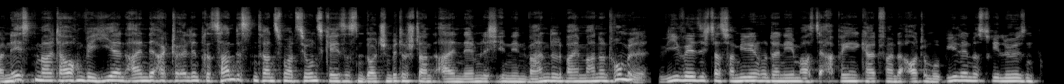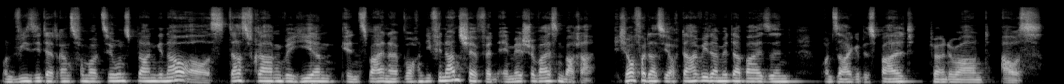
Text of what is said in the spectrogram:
Beim nächsten Mal tauchen wir hier in einen der aktuell interessantesten Transformationscases im deutschen Mittelstand ein, nämlich in den Wandel bei Mann und Hummel. Wie will sich das Familienunternehmen aus der Abhängigkeit von der Automobilindustrie lösen und wie sieht der Transformationsplan genau aus? Das fragen wir hier in zweieinhalb Wochen die Finanzchefin Emesche Weißenbacher. Ich hoffe, dass Sie auch da wieder mit dabei sind und sage bis bald. Turnaround aus.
